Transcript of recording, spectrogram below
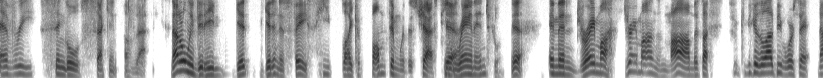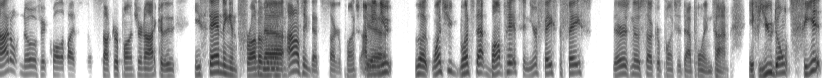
every single second of that. not only did he get get in his face, he like bumped him with his chest. He Yeah. ran into him. Yeah. And then Draymond, Draymond's mom is not because a lot of people were saying, now I don't know if it qualifies as a sucker punch or not, because He's standing in front of Nah, him. I don't think that's a sucker punch. I mean, you look once you once that bump hits and you're face to face, there is no sucker punch at that point in time. If you don't see it,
